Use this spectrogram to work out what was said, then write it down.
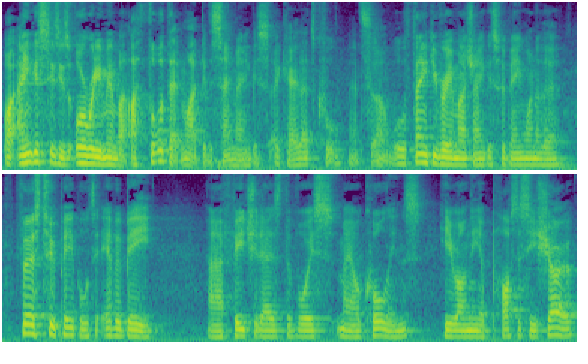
well, Angus says he's already a member. I thought that might be the same Angus. Okay, that's cool. That's uh, well. Thank you very much, Angus, for being one of the first two people to ever be uh, featured as the voicemail call-ins here on the ApostaSee Show.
